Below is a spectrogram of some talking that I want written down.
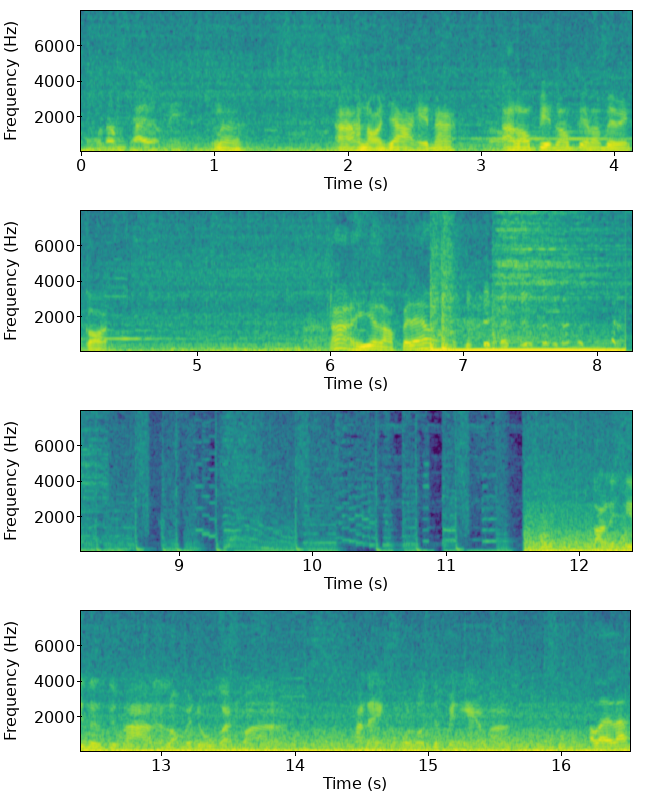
ผมต้องใช้แบบนี้ เอออ่านอนยากเห็นนะ อะลองเปลี่ยนลองเปลี่ยนลองเปลี่ยนไปก่อนอะเฮียหลับไปแล้ว ตอนนี้ที่หนึ่งสิบห้าเนี่ยเราไปดูกันว่าทายในขบวนรถจะเป็นไงบ้างอะไรนะ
